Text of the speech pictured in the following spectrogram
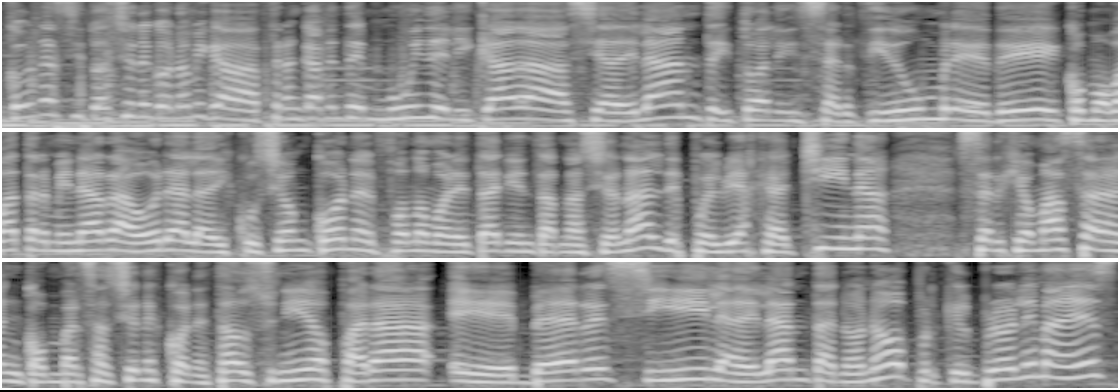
con una situación económica francamente muy delicada hacia adelante y toda la incertidumbre de cómo va a terminar ahora la discusión con el Fondo Monetario Internacional, después el viaje a China, Sergio Massa en conversaciones con Estados Unidos para eh, ver si le adelantan o no, porque el problema es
